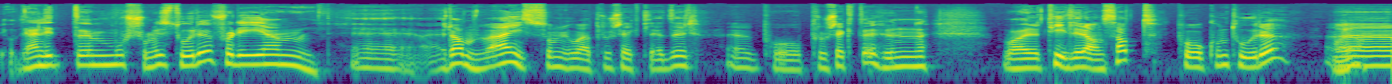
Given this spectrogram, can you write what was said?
Jo, det er en litt eh, morsom historie, fordi eh, Ranveig, som jo er prosjektleder eh, på prosjektet, hun var tidligere ansatt på kontoret Å, ja.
